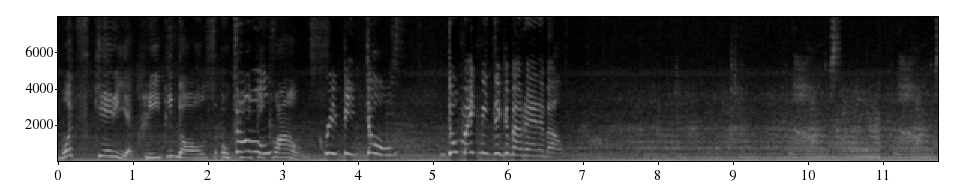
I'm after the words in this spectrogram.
What's scarier? Creepy dolls or creepy clowns? Creepy dolls. Don't make me think about Annabelle. Clowns. Clowns.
